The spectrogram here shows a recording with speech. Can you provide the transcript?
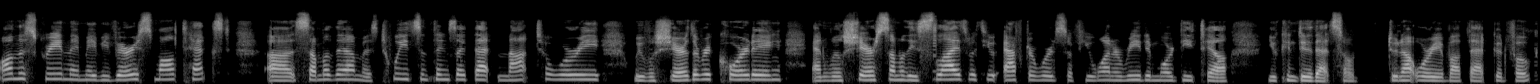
on the screen. They may be very small text, uh, some of them as tweets and things like that. Not to worry. We will share the recording and we'll share some of these slides with you afterwards. So if you want to read in more detail, you can do that. So do not worry about that, good folk.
